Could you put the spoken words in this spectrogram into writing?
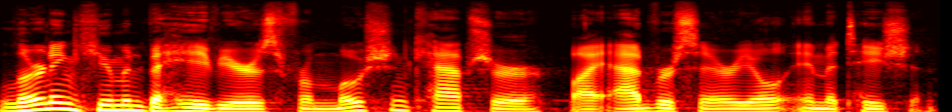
Learning Human Behaviors from Motion Capture by Adversarial Imitation.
